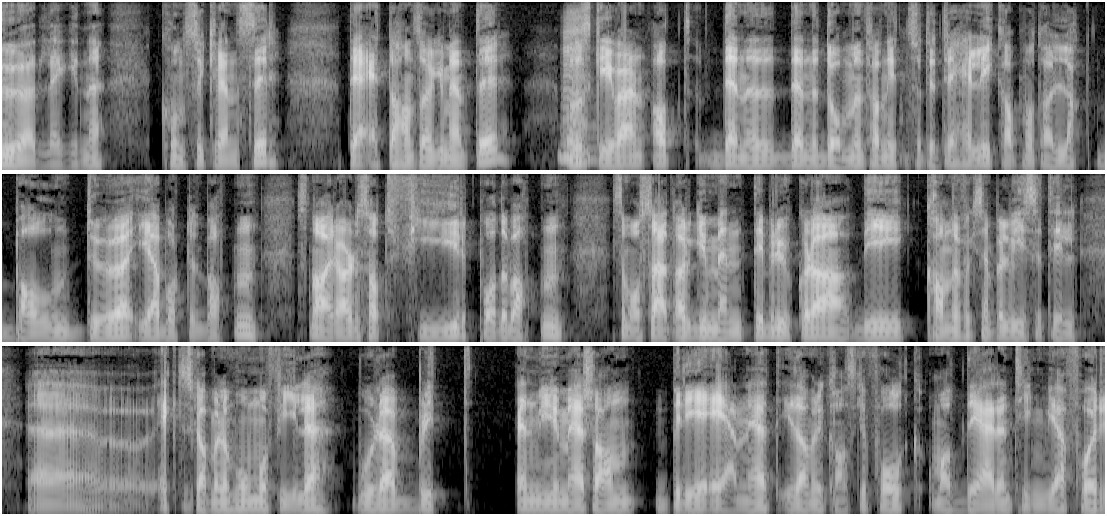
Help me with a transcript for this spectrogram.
ødeleggende konsekvenser. Det er et av hans argumenter. Og så mm. skriver han at denne, denne, dommen fra 1973 heller ikke har, på en måte, lagt ballen død i abortdebatten. Snarere har det satt fyr på debatten, som også er et argument de bruker. da. De kan jo f.eks. vise til eh, ekteskap mellom homofile, hvor det er blitt en mye mer sånn bred enighet i det amerikanske folk om at det er en ting vi er for,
